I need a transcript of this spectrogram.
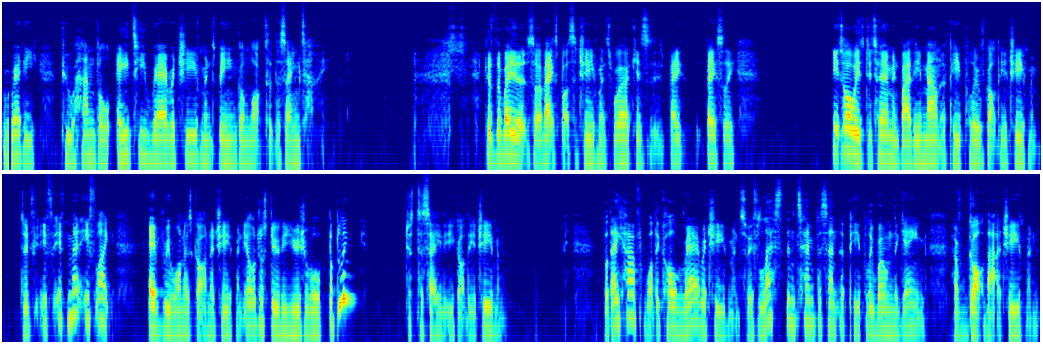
ready to handle 80 rare achievements being unlocked at the same time. Because the way that sort of Xbox achievements work is, is ba- basically it's always determined by the amount of people who've got the achievement. So if if if, if like everyone has got an achievement, it'll just do the usual bling just to say that you got the achievement. But they have what they call rare achievements. So if less than 10% of people who own the game have got that achievement,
